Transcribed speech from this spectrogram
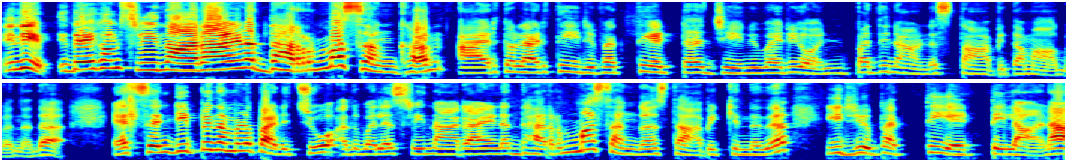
ഇനി ഇദ്ദേഹം ശ്രീനാരായണ ധർമ്മ സംഘം ആയിരത്തി തൊള്ളായിരത്തി ഇരുപത്തി എട്ട് ജനുവരി ഒൻപതിനാണ് സ്ഥാപിതമാകുന്നത്. എസ് എൻ ഡി പി നമ്മൾ പഠിച്ചു അതുപോലെ ശ്രീനാരായണ ധർമ്മ സംഘം സ്ഥാപിക്കുന്നത് ഇരുപത്തി എട്ടിലാണ്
